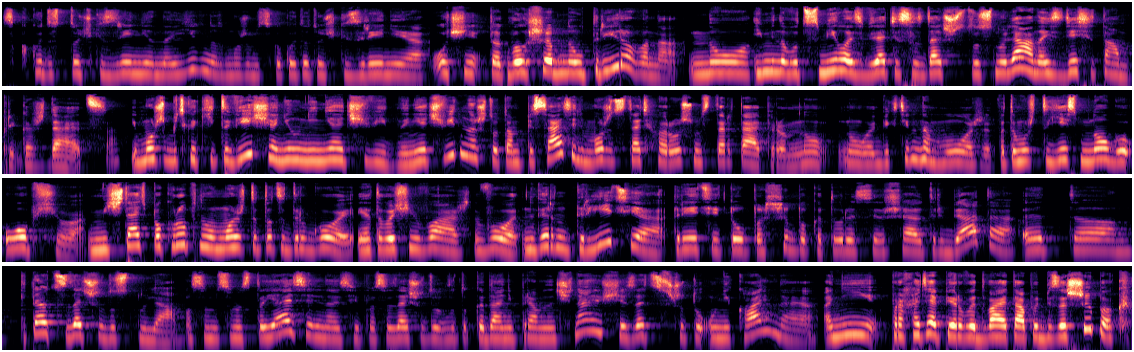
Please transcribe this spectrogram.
с какой-то точки зрения наивно, может быть, с какой-то точки зрения очень так волшебно утрировано, но именно вот смелость взять и создать что-то с нуля, она и здесь, и там пригождается. И, может быть, какие-то вещи, они не, не очевидны. Не очевидно, что там писатель может стать хорошим стартапером, но, ну, объективно может, потому что есть много общего. Мечтать по-крупному может и тот, и другой, и это очень важно. Вот. Наверное, третье, третий топ ошибок, которые совершают ребята, это пытаются создать что-то с нуля, самостоятельно, типа создать что-то, вот, когда они прям начинающие, создать что-то уникальное. Они, проходя первые два этапа без ошибок,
